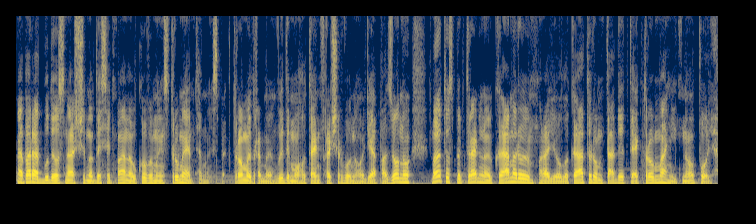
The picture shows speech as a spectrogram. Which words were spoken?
Апарат буде оснащено десятьма науковими інструментами, спектрометрами видимого та інфрачервоного діапазону, багатоспектральною камерою, радіолокатором та детектором магнітного поля.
